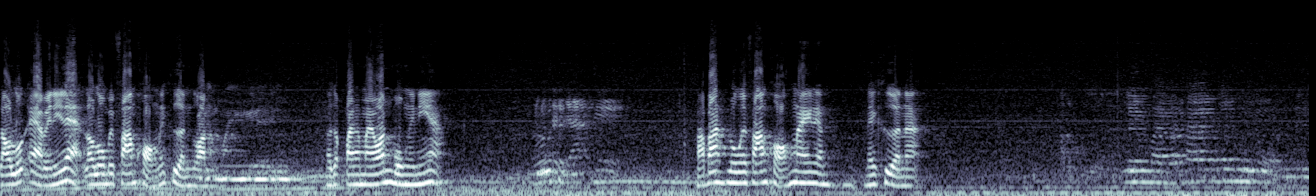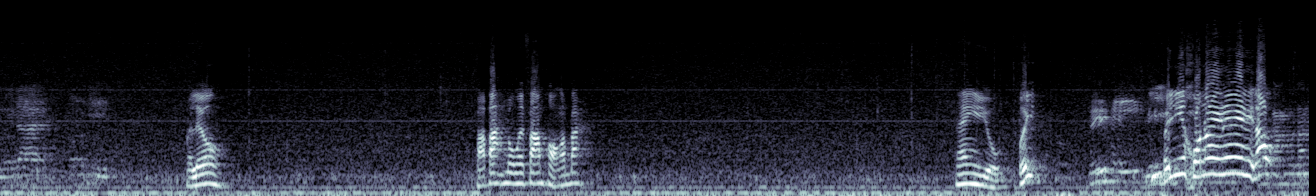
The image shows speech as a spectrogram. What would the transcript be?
เรารถแอบไปนี้แหละ เราลงไปฟาร์มของในเขื่อนก่อน ทำไมเลยดูเราจะไปทำไมวันวงในนี้ยรู้เสร็จยังพี่ปะปะลงไปฟาร์มของข้างในเนี่ยในเขื่อนอะลืมไปว่าถ้าเครื่องมือยู่มันดึงไม่ได้ต้องทีไปเร็ว ปะปะลงไปฟาร์มของกันปะแม่งอยู่เฮ้ยเฮ้ยใครเฮ้ยนี่คนอะไรนี่นี่แล้วกลางกลาง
